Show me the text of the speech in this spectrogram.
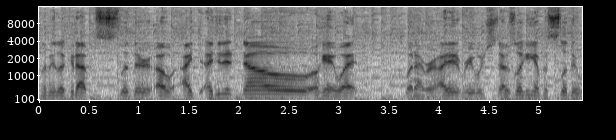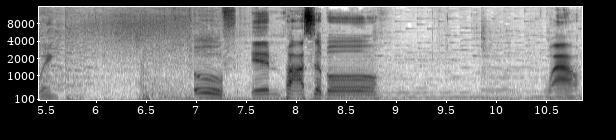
Let me look it up. Slither. Oh, I, I didn't know. Okay, what? Whatever. I didn't read what she, I was looking up a Slitherwing. Oof. Impossible. Wow.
